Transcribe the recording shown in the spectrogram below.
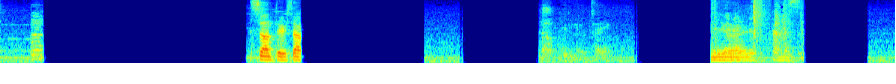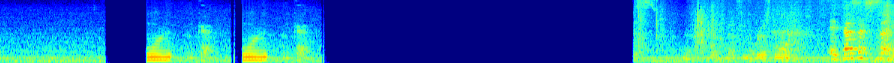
Sumter, South. Videotape. Yeah, Enter this premises. warrant. That's an. It doesn't say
